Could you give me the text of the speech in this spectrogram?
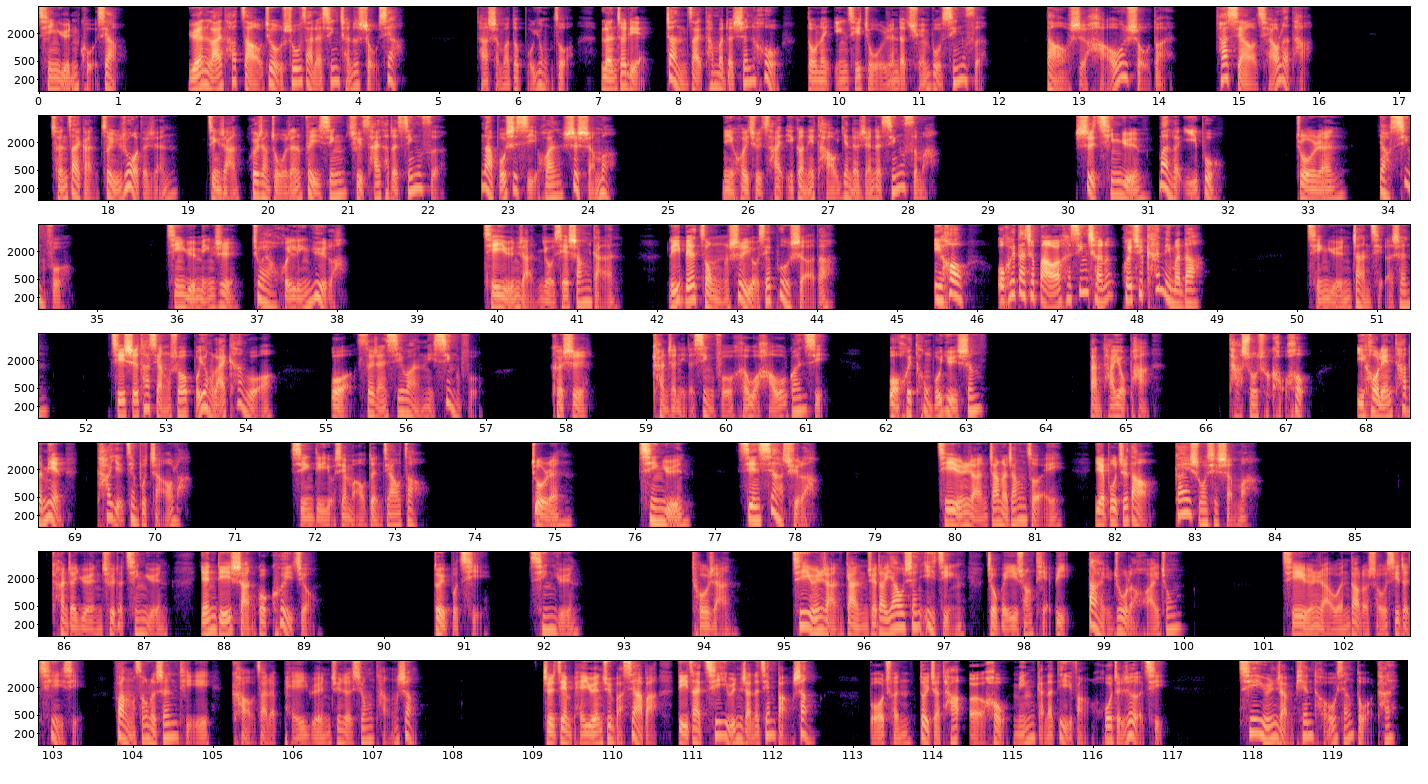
青云苦笑，原来他早就输在了星辰的手下，他什么都不用做，冷着脸站在他们的身后。都能引起主人的全部心思，倒是好手段。他小瞧了他。存在感最弱的人，竟然会让主人费心去猜他的心思，那不是喜欢是什么？你会去猜一个你讨厌的人的心思吗？是青云慢了一步。主人要幸福。青云明日就要回灵域了。戚云染有些伤感，离别总是有些不舍的。以后我会带着宝儿和星辰回去看你们的。青云站起了身，其实他想说不用来看我。我虽然希望你幸福，可是看着你的幸福和我毫无关系，我会痛不欲生。但他又怕，他说出口后，以后连他的面。他也见不着了，心底有些矛盾焦躁。主人，青云，先下去了。齐云染张了张嘴，也不知道该说些什么。看着远去的青云，眼底闪过愧疚。对不起，青云。突然，齐云染感觉到腰身一紧，就被一双铁臂。带入了怀中。戚云染闻到了熟悉的气息，放松了身体，靠在了裴元君的胸膛上。只见裴元君把下巴抵在戚云染的肩膀上，薄唇对着他耳后敏感的地方呼着热气。戚云染偏头想躲开，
